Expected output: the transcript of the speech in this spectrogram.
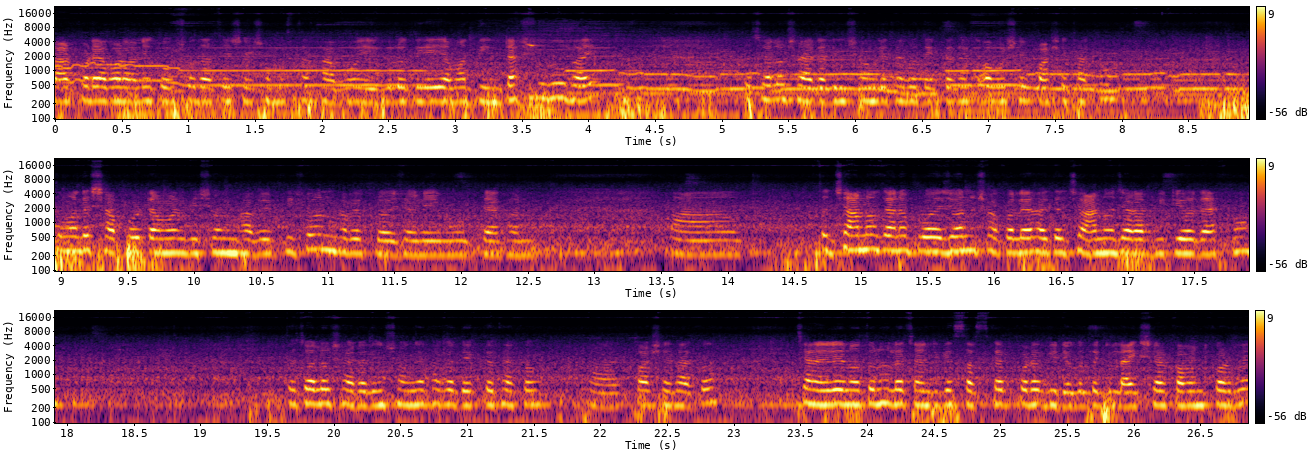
তারপরে আবার অনেক ওষুধ আছে সেই সমস্ত খাব। এইগুলো দিয়েই আমার দিনটা শুরু হয়। তো চলো, সারাটা দিন সঙ্গে থাকো, দেখতে থাকো, অবশ্যই পাশে থাকো। তোমাদের সাপোর্ট আমার ভীষণভাবে ভীষণভাবে প্রয়োজন এই মুহূর্তে এখন। তো জানো কেন প্রয়োজন? সকলে হয়তো জানো যারা ভিডিও দেখো। তো চলো সারাদিন সঙ্গে থাকো, দেখতে থাকো, আর পাশে থাকো। চ্যানেলে নতুন হলে চ্যানেলটিকে সাবস্ক্রাইব করে ভিডিওগুলোতে একটু লাইক শেয়ার কমেন্ট করবে।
